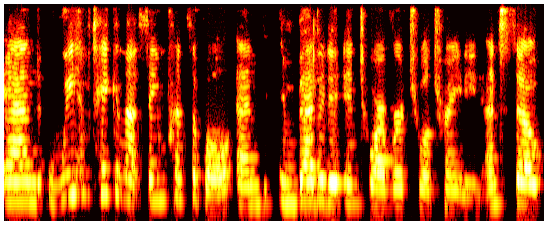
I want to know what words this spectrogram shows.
And we have taken that same principle and embedded it into our virtual training. And so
